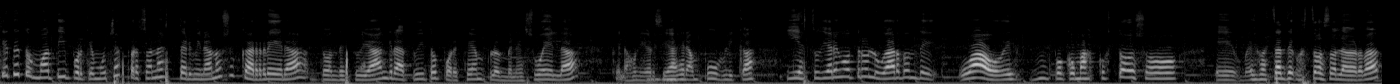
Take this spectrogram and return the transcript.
¿Qué te tomó a ti? Porque muchas personas terminaron su carrera donde estudiaban gratuito, por ejemplo, en Venezuela, que las universidades eran públicas, y estudiar en otro lugar donde, wow, es un poco más costoso, eh, es bastante costoso, la verdad,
